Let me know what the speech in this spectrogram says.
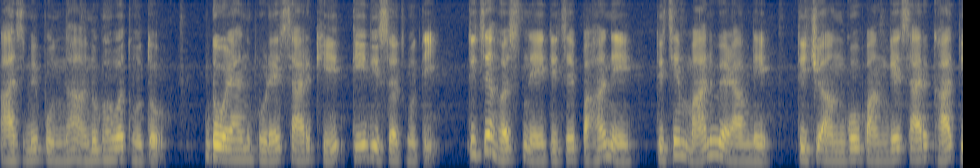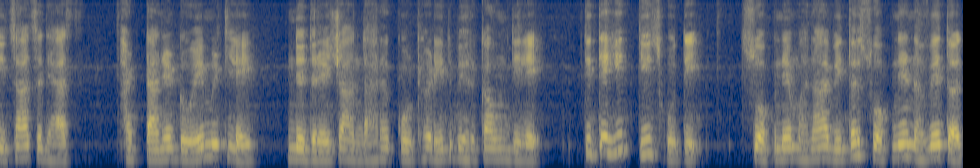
आज मी पुन्हा अनुभवत होतो. डोळ्यांपुढे सारखी ती दिसत होती. तिचे हसणे तिचे पाहणे तिचे मान वेळावणे तिची अंगोपांगेसारखा तिचाच ध्यास. हट्टाने डोळे मिटले निद्रेच्या अंधार कोठडीत भिरकावून दिले. तिथेही तीच होती. स्वप्ने म्हणावी तर स्वप्ने नव्हेतच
